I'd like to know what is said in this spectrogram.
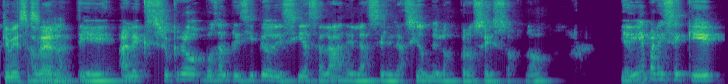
¿Qué ves hacia A ver, eh, Alex, yo creo, vos al principio decías, hablabas de la aceleración de los procesos, ¿no? Y a mí me parece que,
